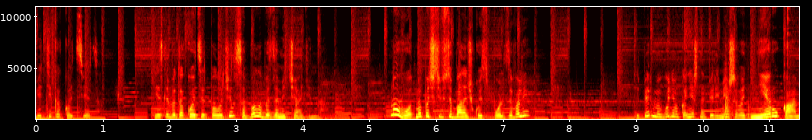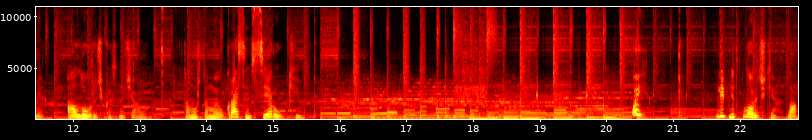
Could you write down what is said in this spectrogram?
Видите, какой цвет? Если бы такой цвет получился, было бы замечательно. Ну вот, мы почти всю баночку использовали. Теперь мы будем, конечно, перемешивать не руками, а ложечкой сначала, потому что мы украсим все руки. Ой, липнет к ложечке лак.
